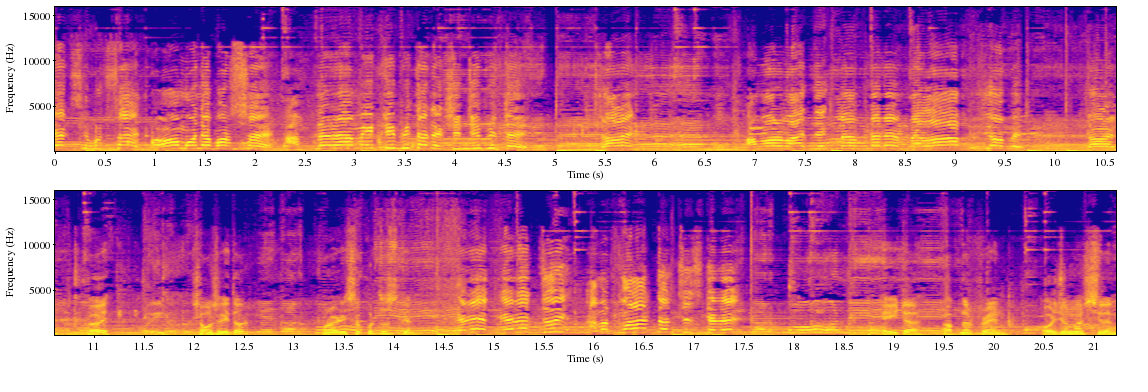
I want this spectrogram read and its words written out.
দেখছি বুঝছেন? ও মনে পড়ছে। আপনারা আমি টিভিতে দেখছি টিভিতে। চলেন। আমার মা দেখলে আপনারা মেলা খুশি হবে। চলেন। ওই সমস্যা কি তোর? ওনারা ডিস্টার্ব করতেছিস কেন? কেরে কেরে তুই আমার কলার ধরছিস কেরে এইটা আপনার ফ্রেন্ড ওর জন্য আসছিলেন?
